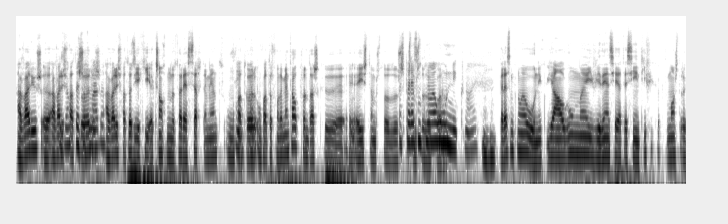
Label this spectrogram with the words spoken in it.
Há vários, uh, há vários exemplo, fatores, há vários fatores e aqui a questão remuneratória é certamente um Sim, fator, claro. um fator fundamental. Portanto, acho que uh, aí estamos todos. Mas parece-me que não é o único, não é? Parece-me que não é o único e há alguma evidência até científica que demonstra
